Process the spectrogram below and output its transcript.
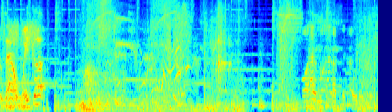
Is that a wake up? well, I hadn't looked up the code.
